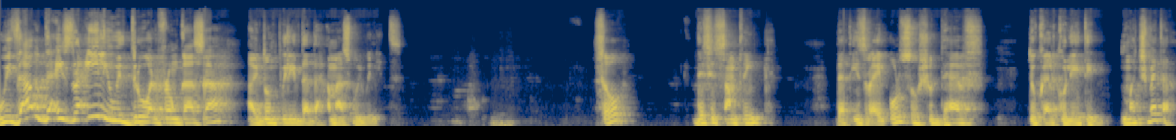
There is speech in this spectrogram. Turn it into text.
without the Israeli withdrawal from Gaza, I don't believe that the Hamas will win it. So, this is something that Israel also should have to calculate it much better.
